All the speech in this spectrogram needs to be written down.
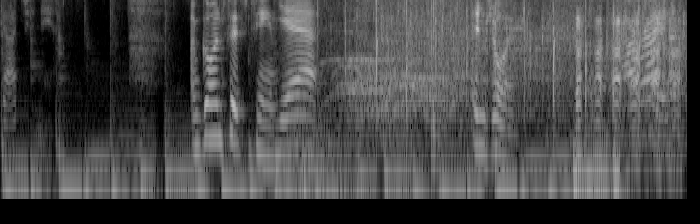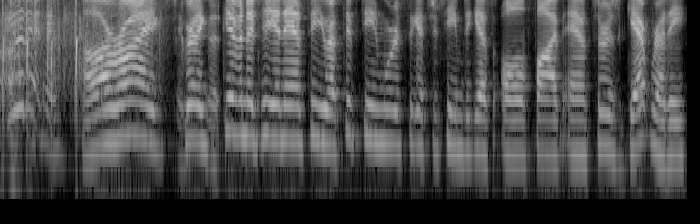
Gotcha, Nance. I'm going 15. Yes. Enjoy. All right, let's do this. All right, Greg's giving it to you, Nancy. You have 15 words to get your team to guess all five answers. Get ready.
